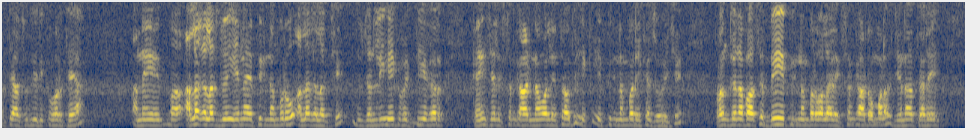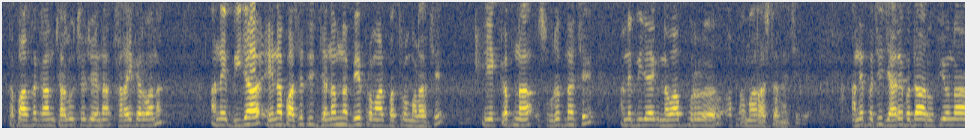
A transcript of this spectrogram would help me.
અત્યાર સુધી રિકવર થયા. અને અલગ અલગ જો એના એપિક નંબરો અલગ અલગ છે. જો જનરલી એક વ્યક્તિ અગર કંઈ સિલેક્શન કાર્ડ નવા લેતા હોય તો એક એપિક નંબર એક જ હોય છે. પરંતુ એના પાસે બે એપિક નંબરવાળા ઇલેક્શન કાર્ડો મળે, જેના અત્યારે તપાસના કામ ચાલુ છે જો એના ખરાઈ કરવાના. અને બીજા એના પાસેથી જન્મના બે પ્રમાણપત્રો મળ્યા છે. એક આપણા સુરતના છે અને બીજા એક નવાપુર આપણા મહારાષ્ટ્રના છે. અને પછી જ્યારે બધા આરોપીઓના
